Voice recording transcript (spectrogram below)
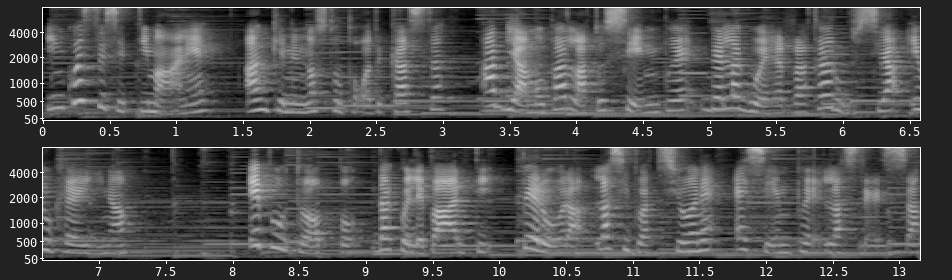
In queste settimane, anche nel nostro podcast, abbiamo parlato sempre della guerra tra Russia e Ucraina. E purtroppo, da quelle parti, per ora, la situazione è sempre la stessa.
